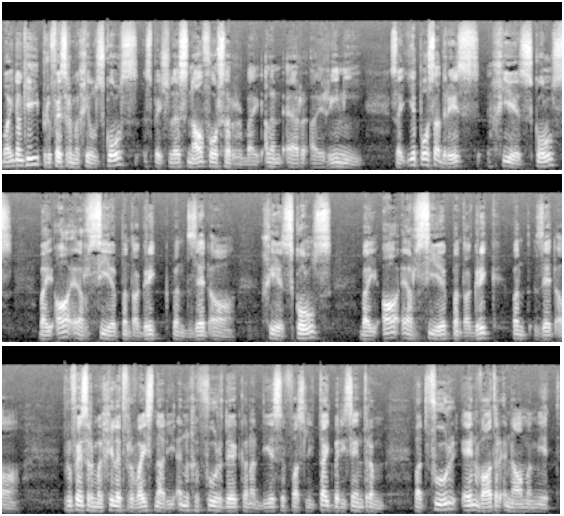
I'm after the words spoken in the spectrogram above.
Baie dankie professor Michiel Skols, spesialis navorser by LNR Irene Sy e-posadres gskols@arc.agric.za gskols@arc.agric.za Professor Michiel het verwys na die ingevoerde Kanadese fasiliteit by die sentrum wat voer en waterinname meet.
